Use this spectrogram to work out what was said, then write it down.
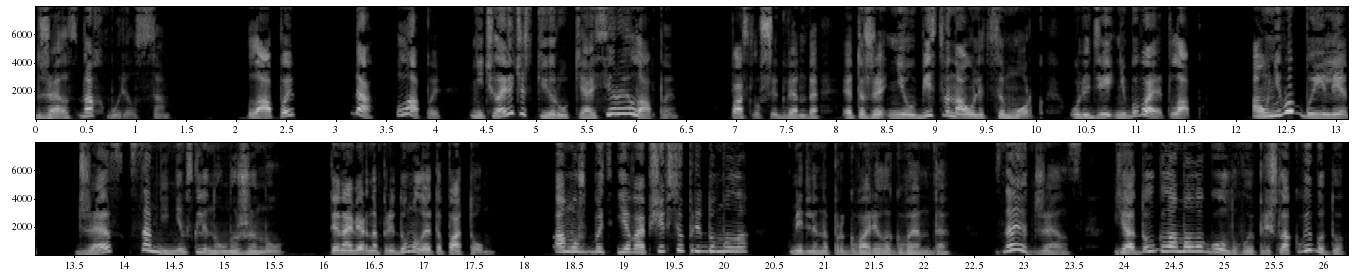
Джайлз нахмурился. «Лапы?» «Да, лапы. Не человеческие руки, а серые лапы. Послушай, Гвенда, это же не убийство на улице Морг. У людей не бывает лап. А у него были. Джесс с сомнением взглянул на жену. Ты, наверное, придумала это потом. А может быть, я вообще все придумала? Медленно проговорила Гвенда. Знаешь, Джайлз, я долго ломала голову и пришла к выводу,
